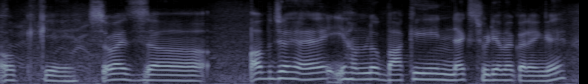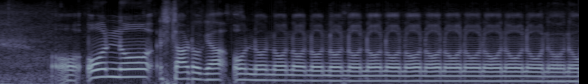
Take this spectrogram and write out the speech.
ओके सो एज अब जो है ये हम लोग बाकी नेक्स्ट वीडियो में करेंगे ओ नो स्टार्ट हो गया ओ no no no no no no no no no no no no no no no no no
